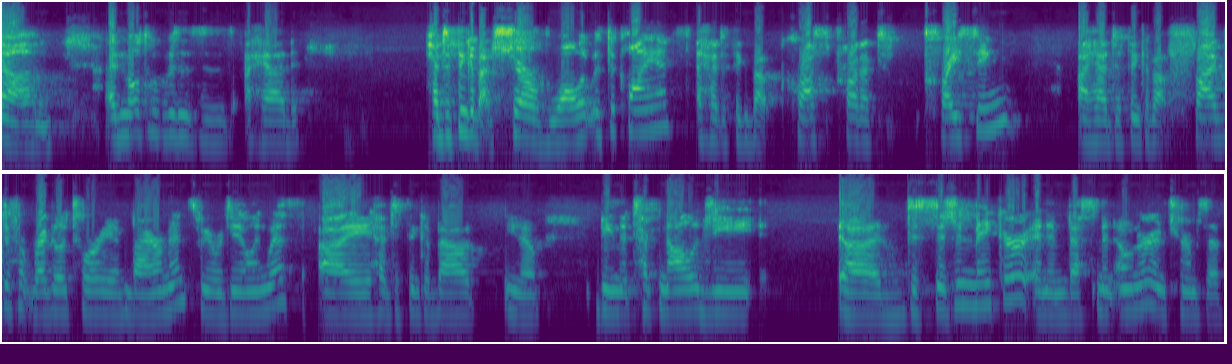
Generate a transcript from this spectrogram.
Um, I had multiple businesses. I had had to think about share of wallet with the clients. I had to think about cross product pricing I had to think about five different regulatory environments we were dealing with. I had to think about, you know, being the technology uh, decision maker and investment owner in terms of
